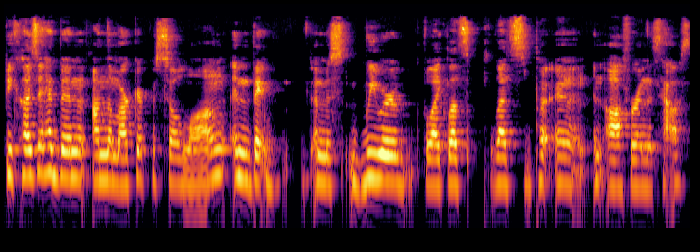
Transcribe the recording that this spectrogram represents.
because it had been on the market for so long and they just, we were like let's let's put in an offer in this house.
